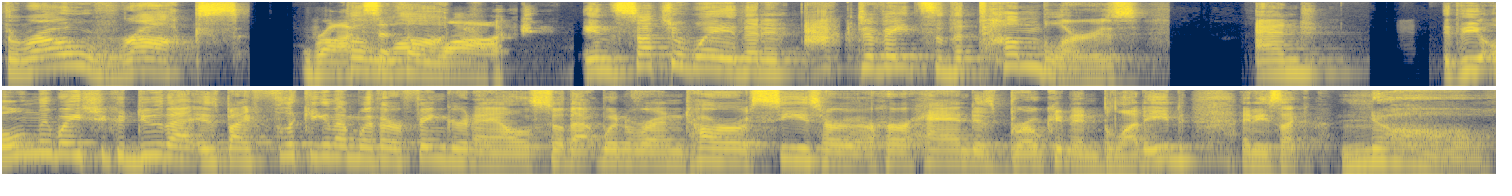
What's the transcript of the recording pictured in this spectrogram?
throw rocks Rocks The at the lock. lock. in such a way that it activates the tumblers. And the only way she could do that is by flicking them with her fingernails so that when Rentaro sees her, her hand is broken and bloodied, and he's like, no.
